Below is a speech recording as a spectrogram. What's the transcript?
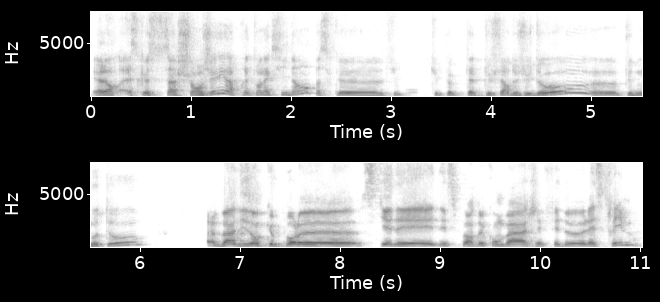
Et alors, est-ce que ça a changé après ton accident? Parce que tu, tu peux peut-être plus faire de judo, plus de moto? Ben, Disons que pour le, ce qui est des, des sports de combat, j'ai fait de l'escrime,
